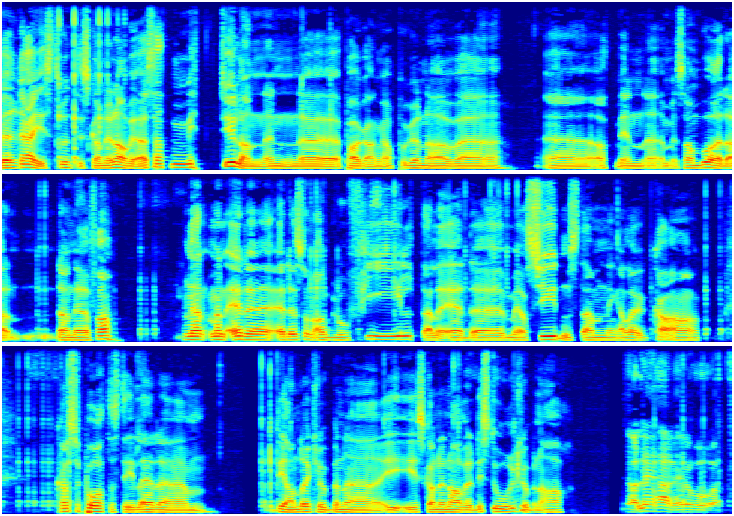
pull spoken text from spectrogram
bereist rundt i Skandinavia. Jeg har sett Midtjylland en uh, par ganger pga. Uh, uh, at min, uh, min samboer er der, der nede fra. Men, men er, det, er, det, sånn anglofilt, eller er det mer sydenstemning, eller hva, hva supporterstil er det um, de andre klubbene i, i Skandinavia, de store klubbene, har? Ja, det her er jo et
